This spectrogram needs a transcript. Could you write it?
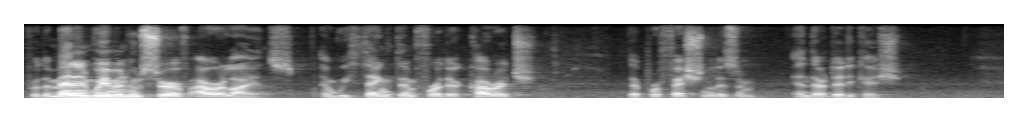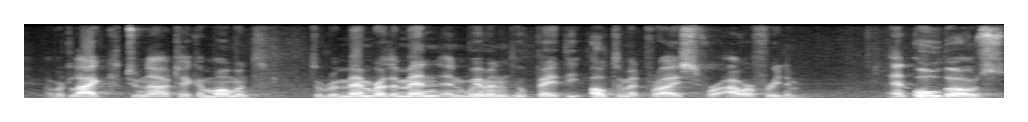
for the men and women who serve our alliance, and we thank them for their courage, their professionalism, and their dedication. I would like to now take a moment to remember the men and women who paid the ultimate price for our freedom, and all those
